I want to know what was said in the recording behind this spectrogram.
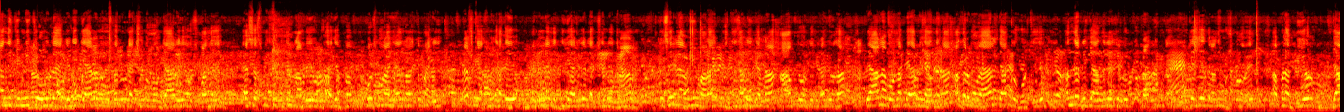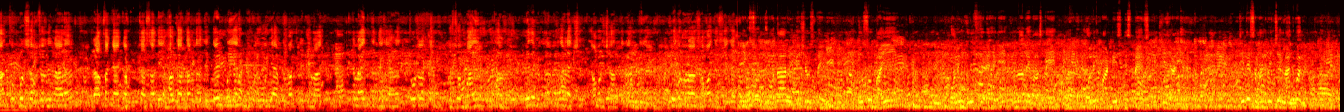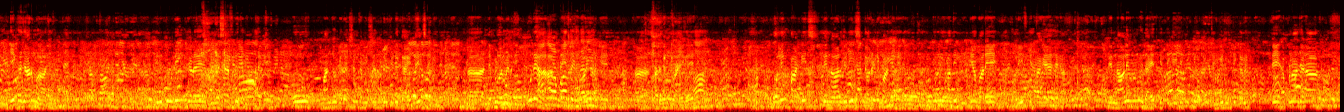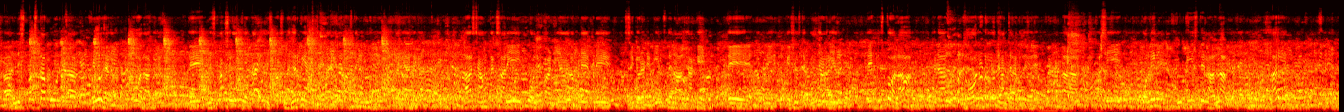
ਪਾਕਿਸਤਾਨ ਦੀ ਜਿਮਨੀ ਚੋਣ ਲੈ ਕੇ ਜਿਹੜੀ 11 ਨਵੰਬਰ ਨੂੰ ਇਲੈਕਸ਼ਨ ਹੋਣ ਜਾ ਰਹੀ ਹੈ, ਉਸ ਸੰਬੰਧ ਐਸਐਸਪੀ ਸੁਰਿੰਦਰ ਲਾਂਬੇ ਨੂੰ ਅੱਜ ਪੁਲਿਸ ਮੁਲਾਜ਼ਮਾਂ ਨਾਲ ਇੱਕ ਭਾਰੀ ਪ੍ਰੈਸ ਕਾਨਫਰੰਸ ਅਤੇ ਨਿਰਣਾ ਦਿੱਤੀ ਜਾ ਰਹੀ ਹੈ ਇਲੈਕਸ਼ਨ ਦੇ ਦੌਰਾਨ। ਕਿਸੇ ਨੇ ਵੀ ਮਾੜਾ ਨਤੀਜਾ ਨਹੀਂ ਕਰਨਾ ਆਪ ਤੌਰ ਤੇ ਜਿਹੜਾ ਵੀ ਉਹਦਾ ਪਿਆਰ ਨਾਲ ਬੋਲਣਾ, ਪਿਆਰ ਨਾਲ ਜਾਣ ਦੇਣਾ ਅਦਰ ਮੋਬਾਈਲ ਜਾਂ ਕੋਈ ਹੋਰ ਚੀਜ਼ ਅੰਦਰ ਨਹੀਂ ਜਾਣ ਦੇਣੀ, ਜੇ ਕੋਈ ਕਿਸੇ ਤਰ੍ਹਾਂ ਦੀ ਮੁਸ਼ਕਲ ਹੋਵੇ, ਆਪਣਾ ਬੀਓਰ ਜਾਂ ਕੋਈ ਪੁਲਿਸ ਅਫਸਰ ਦੇ ਨਾਲ ਰਾਬਤਾ ਕਾਇ ਕਰ ਸਕਦੇ ਹਾਂ। ਹਲਕਾ ਦਰਦ ਦੇ ਤਿੰਨ ਡੀਐਸਪੀ 2000 ਤੋਂ ਵੱਧ ਦੇ ਨਾਲ ਕਨਾਇਤ ਕੀਤੇ ਜਾਣ ਟੋਟਲ 222 ਵੋਟਾਂ ਇਹਦੇ ਵਿੱਚ ਇਲੈਕਸ਼ਨ ਅਮਨ ਸ਼ਾਂਤੀ ਨਾਲ ਹੁੰਦੀ ਹੈ ਇਹ ਤੋਂ ਬੜਾ ਸਮਾਂ ਦੱਸੇਗਾ 114 ਲੋਕੇਸ਼ਨਸ ਤੇ 222 ਪੋਲਿੰਗ ਬੂਥ ਜਿਹੜੇ ਹੈਗੇ ਉਹਨਾਂ ਦੇ ਵਾਸਤੇ ਪੋਲਿੰਗ ਪਾਰਟੀਆਂ ਡਿਸਪੈਚ ਕੀਤੀ ਜਾ ਰਹੀ ਹੈ ਜਿਹਦੇ ਸੰਬੰਧ ਵਿੱਚ ਲਗਭਗ 1000 ਮੁਲਾਜ਼ਮ ਇਨਕਲੂਡਿੰਗ ਜਿਹੜੇ ਬੀਐਸਐਫ ਦੇ ਜਵਾਨ ਹੈਗੇ ਉਹ ਮਾਨਯੋਗ ਇਲੈਕਸ਼ਨ ਕਮਿਸ਼ਨ ਦੀ ਜਿਹੜੀ ਗਾਈਡਲਾਈਨਸ ਹੈਗੀ ਡਿਪਲੋਇਮੈਂਟ ਦੀ ਉਹਦੇ ਆਧਾਰ ਤੇ deploy ਕਰਕੇ ਅਹ, ਸਾਡੇ ਕੋਲ ਲਾਏ ਗਏ ਪੋਲਿੰਗ ਪਾਰਟੀਜ਼ ਦੇ ਨਾਲ ਜਿਹੜੀ ਸਿਕਿਉਰਿਟੀ ਪਾਰਟੀ ਹੈ ਉਹਨਾਂ ਦੀ ਡਿਊਟੀਆਂ ਬਾਰੇ ਬਰੀਫ ਕੀਤਾ ਗਿਆ ਹੈਗਾ। ਤੇ ਨਾਲ ਹੀ ਉਹਨਾਂ ਨੂੰ ਹਦਾਇਤ ਕੀਤੀ ਗਈ ਹੈ ਕਿ ਉਹ ਆਪਣੀ ਚੰਗੀ ਡਿਊਟੀ ਕਰਨ ਤੇ ਆਪਣਾ ਜਿਹੜਾ ਅ, ਨਿਸ਼ਪਕਸ਼ਤਾਪੂਰਨ ਜਿਹੜਾ ਰੋਲ ਹੈਗਾ ਉਹ ਅਦਾ ਕਰਨ। ਤੇ ਨਿਸ਼ਪਕਸ਼ ਰੋਲ ਲੋਕਾਂ ਨੂੰ ਨਿਸ਼ਪਕਸ਼ ਨਜ਼ਰ ਵੀ ਆਉਣਾ ਚਾਹੀਦਾ ਹੈ ਇਹਦੇ ਵਾਸਤੇ ਵੀ ਉਹਨਾਂ ਨੂੰ ਕੀਤਾ ਗਿਆ ਹੈਗਾ। ਅੱਜ ਸ਼ਾਮ ਤੱਕ ਸਾਰੀ ਪੋਲਿੰਗ ਪਾਰਟੀਆਂ ਆਪਣੇ ਆਪਣੇ ਸਿਕਿਉਰਿਟੀ ਟੀਮਸ ਦੇ ਨਾਲ ਜਾ ਕੇ ਤੇ ਆਪਣੀ ਲੋਕੇਸ਼ਨਸ ਤੇ ਪਹੁੰਚ ਜਾਣਗੀਆਂ। ਤੇ ਉਸ ਤੋਂ ਇਲਾਵਾ ਜਿਹੜਾ ਲਾਅ ਐਂਡ ਆਰਡਰ ਨੂੰ ਧਿਆਨ ਚ ਰੱਖਦੇ ਹੋਏ ਅਸੀਂ ਪੋਲਿੰਗ ਡਿਊਟੀਆਂ ਦੇ ਨਾਲ ਨਾਲ ਹਰ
